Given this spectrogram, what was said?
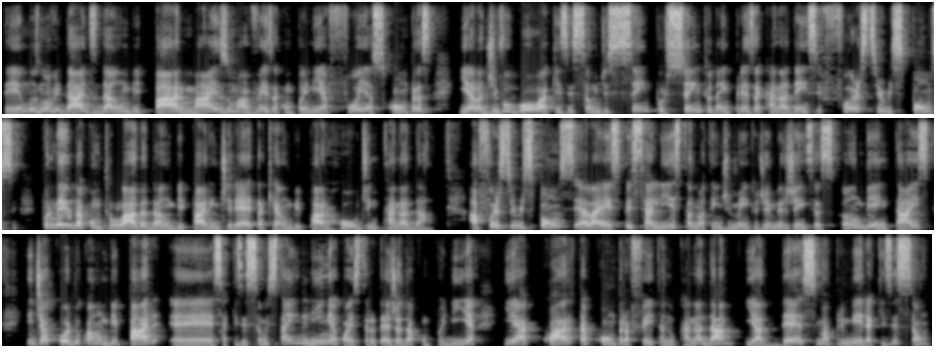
temos novidades da Ambipar. Mais uma vez, a companhia foi às compras e ela divulgou a aquisição de 100% da empresa canadense First Response por meio da controlada da Ambipar indireta, que é a Ambipar Holding Canadá. A First Response ela é especialista no atendimento de emergências ambientais e, de acordo com a Ambipar, é, essa aquisição está em linha com a estratégia da companhia e é a quarta compra feita no Canadá e a décima primeira aquisição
